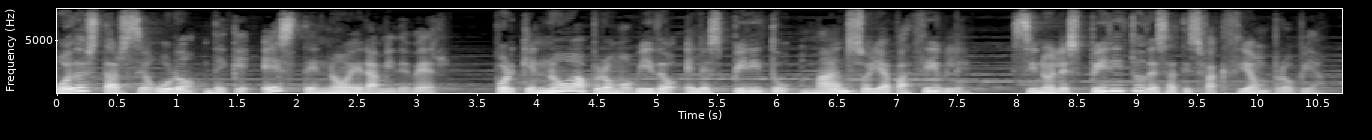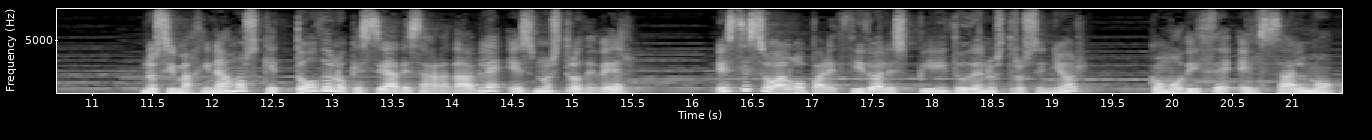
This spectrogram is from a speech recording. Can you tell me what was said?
puedo estar seguro de que este no era mi deber, porque no ha promovido el espíritu manso y apacible, sino el espíritu de satisfacción propia. Nos imaginamos que todo lo que sea desagradable es nuestro deber. ¿Es eso algo parecido al espíritu de nuestro Señor? Como dice el Salmo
